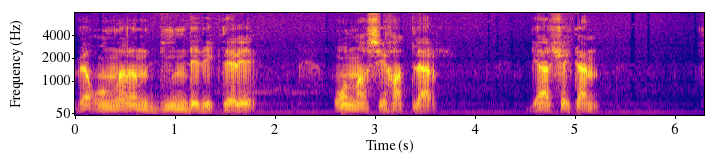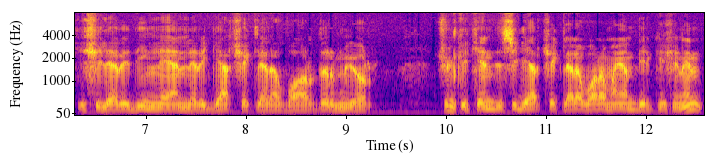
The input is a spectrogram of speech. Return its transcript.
Ve onların din dedikleri o nasihatler gerçekten kişileri, dinleyenleri gerçeklere vardırmıyor. Çünkü kendisi gerçeklere varamayan bir kişinin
